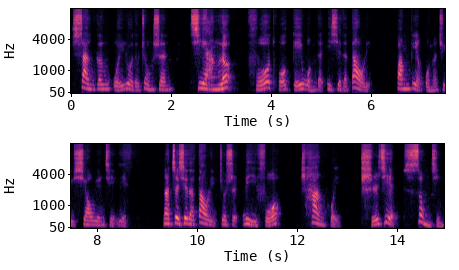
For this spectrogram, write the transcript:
善根微弱的众生讲了佛陀给我们的一些的道理，方便我们去消冤解业。那这些的道理就是礼佛、忏悔、持戒、诵经。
